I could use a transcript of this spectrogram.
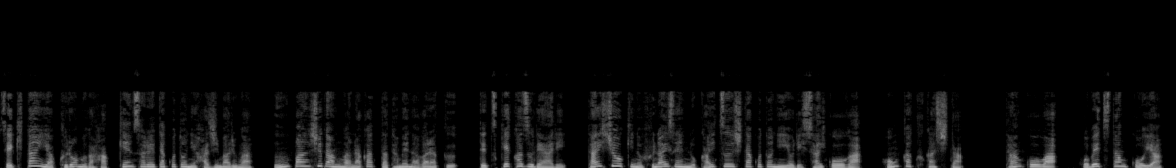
石炭やクロムが発見されたことに始まるが、運搬手段がなかったため長らく、手付け数であり、大正期の船井線の開通したことにより最高が本格化した。炭鉱は、保別炭鉱や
